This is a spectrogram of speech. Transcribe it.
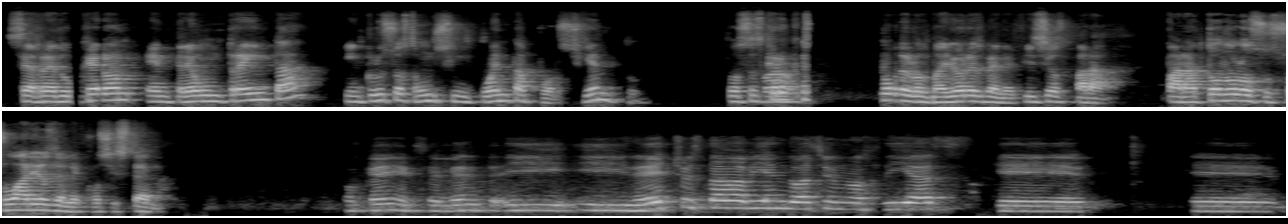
se redujeron entre un 30, incluso hasta un 50%. Entonces, creo que es uno de los mayores beneficios para, para todos los usuarios del ecosistema. Ok, excelente. Y, de hecho estaba viendo hace unos días que eh,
